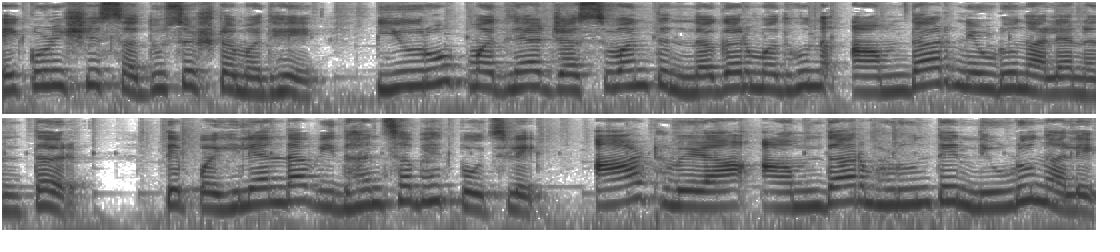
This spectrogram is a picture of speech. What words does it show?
एकोणीसशे सदुसष्टमध्ये युरोपमधल्या जसवंत नगरमधून आमदार निवडून आल्यानंतर ते पहिल्यांदा विधानसभेत पोचले आठ वेळा आमदार म्हणून ते निवडून आले.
